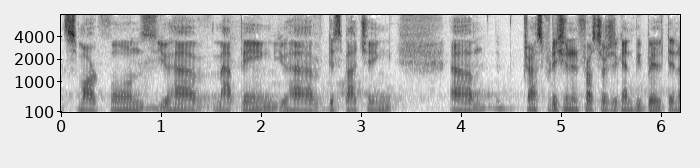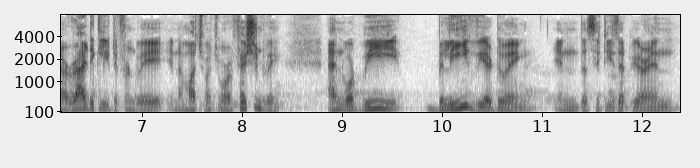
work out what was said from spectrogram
smartphones, you have mapping, you have dispatching, um, transportation infrastructure can be built in a radically different way, in a much, much more efficient way. And what we believe we are doing in the cities that we are in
